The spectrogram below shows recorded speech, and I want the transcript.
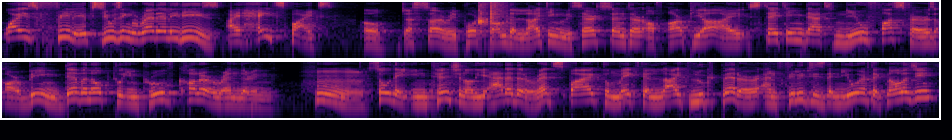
Why is Philips using red LEDs? I hate spikes. Oh, just saw a report from the Lighting Research Center of RPI stating that new phosphors are being developed to improve color rendering. Hmm, so they intentionally added a red spike to make the light look better and Philips is the newer technology?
